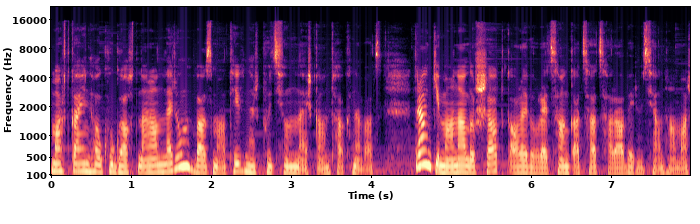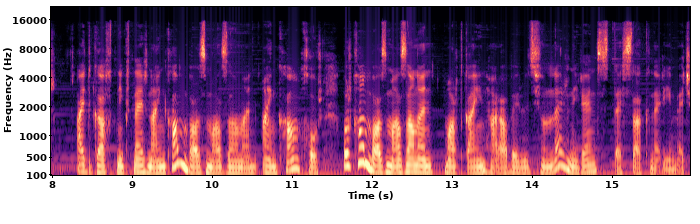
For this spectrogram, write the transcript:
Մարդկային հոգու գաղտնարաններում բազմաթիվ նրբություններ կան թաքնված։ Դրանք իմանալը շատ կարևոր է ցանկացած հարաբերության համար։ Այդ գաղտնիքներն այնքան բազմազան են, այնքան խոր, որքան բազմազան են մարդկային հարաբերություններն իրենց տեսակների մեջ։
